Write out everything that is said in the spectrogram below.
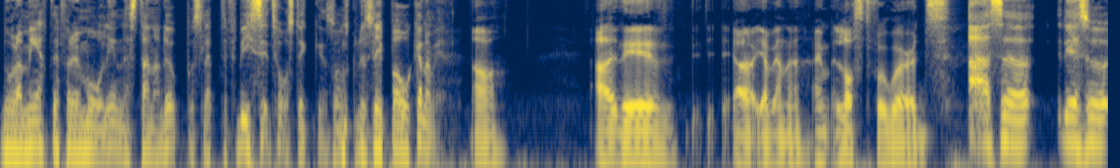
några meter före mållinjen stannade upp och släppte förbi sig två stycken hon skulle slippa åka något mer. Ja Ja det är, ja, jag vet inte, I'm lost for words Alltså det är så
